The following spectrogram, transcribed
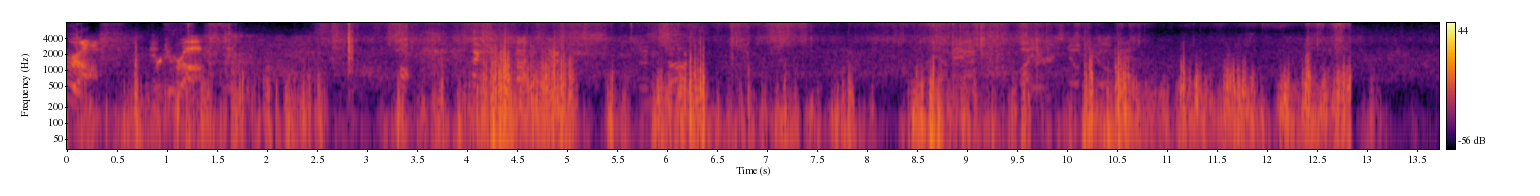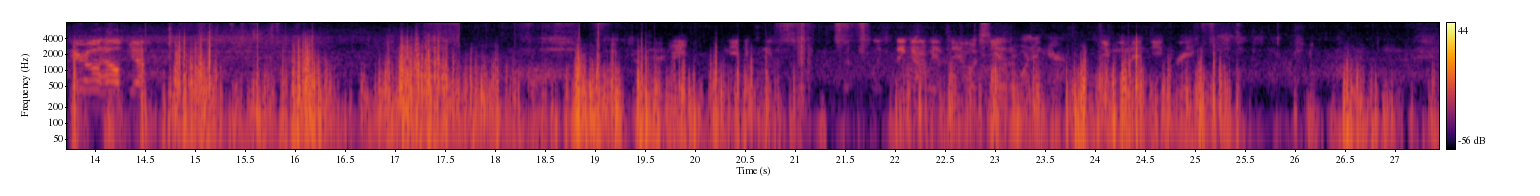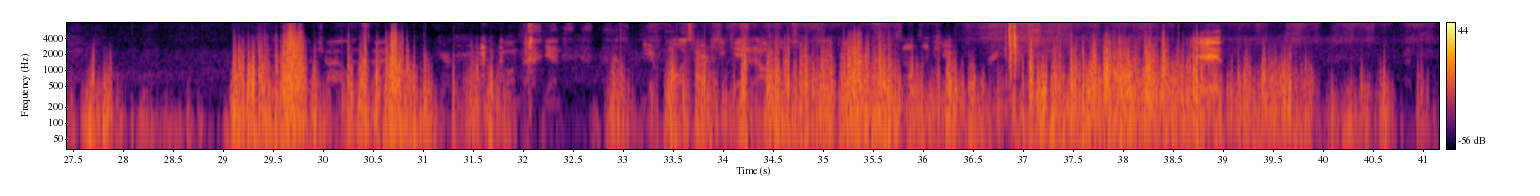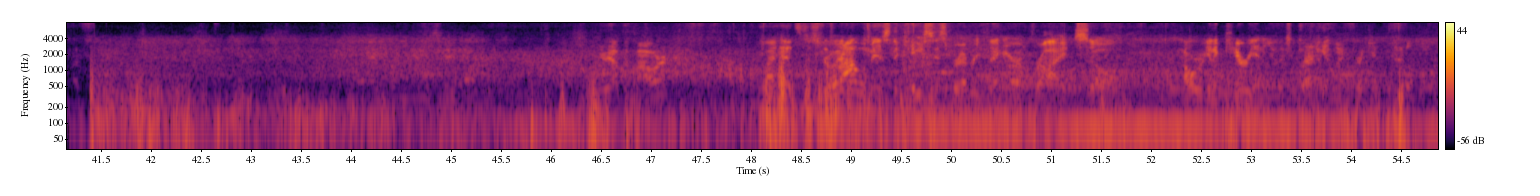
rough. Pretty rough. The problem is the cases for everything are fried, so how are we gonna carry any of this i'm Trying to get my freaking pedal ball.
